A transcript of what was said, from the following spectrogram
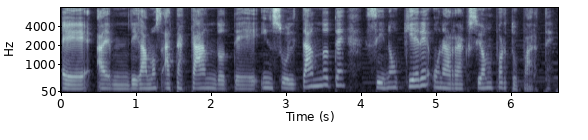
eh, em, digamos, atacándote, insultándote, si no quiere una reacción por tu parte.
